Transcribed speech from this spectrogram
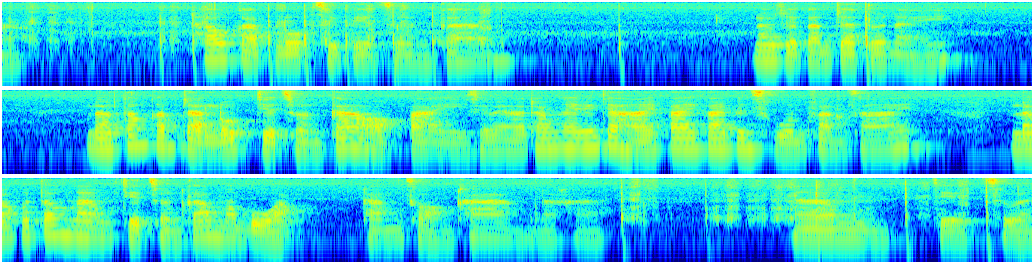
r เท่ากับลบ 11 ส่วน 9 เราจะกำจัดตัวไหน เราต้องกำจัดลบ7ส่วน9ออกไปใช่ไหมคะทำไงถึงจะหายไปกลายเป็นศูนย์ฝั่งซ้าย เราก็ต้องนำ7ส่วน9มาบวกทั้งสองข้างนะคะนำ7ส่วน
